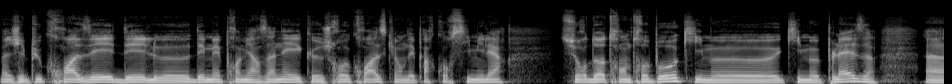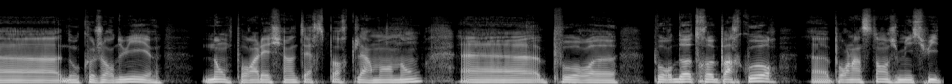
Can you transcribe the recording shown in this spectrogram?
bah, j'ai pu croiser dès le dès mes premières années et que je recroise qui ont des parcours similaires sur d'autres entrepôts qui me qui me plaisent. donc aujourd'hui non pour aller chez Intersport clairement non pour pour d'autres parcours, euh, pour l'instant, je m'y suis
